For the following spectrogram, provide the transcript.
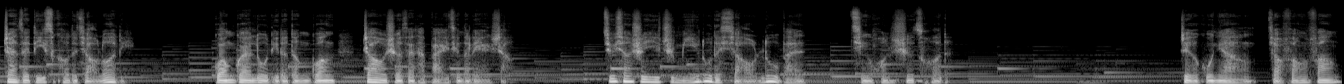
站在 disco 的角落里，光怪陆离的灯光照射在她白净的脸上，就像是一只迷路的小鹿般惊慌失措的。这个姑娘叫芳芳，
